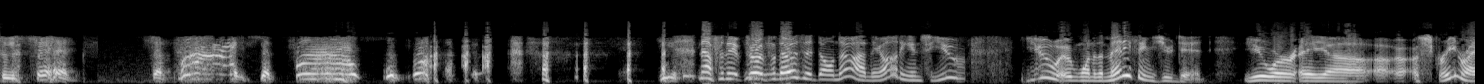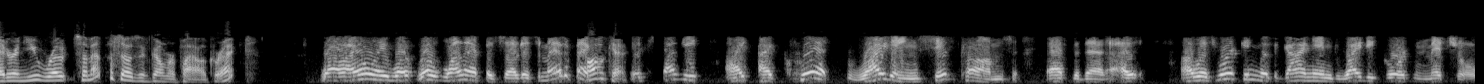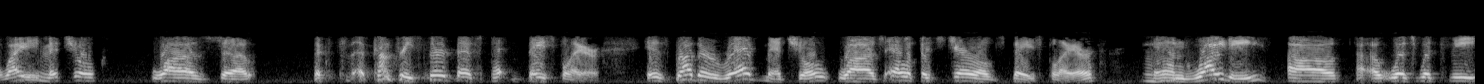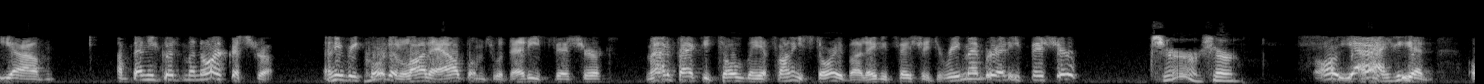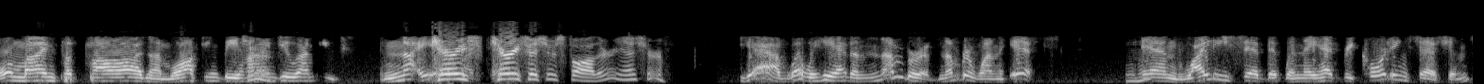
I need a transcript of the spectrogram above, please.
who said, surprise, surprise, surprise. now, for the for, for those that don't know in the audience, you you one of the many things you did. You were a uh, a, a screenwriter and you wrote some episodes of Gomer Pyle, correct? Well, I only wrote, wrote one episode. As a matter of fact, Okay. it's funny. I I quit writing sitcoms after that. I I was working with a guy named Whitey Gordon Mitchell. Whitey Mitchell was uh, the, the country's third best pe- bass player. His brother Red Mitchell was Ella Fitzgerald's bass player, and Whitey uh, uh, was with the um, uh, Benny Goodman Orchestra, and he recorded a lot of albums with Eddie Fisher. Matter of fact, he told me a funny story about Eddie Fisher. Do you remember Eddie Fisher? Sure, sure. Oh yeah, he had "Oh Mine Papa" and "I'm Walking Behind You." I mean, not, Carrie Carrie Fisher's father. Yeah, sure. Yeah, well, he had a number of number one hits. Mm-hmm. And Whitey said that when they had recording sessions,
